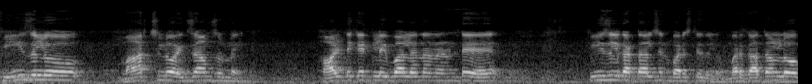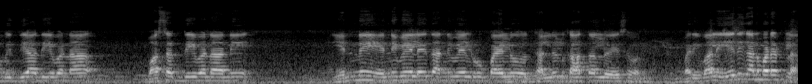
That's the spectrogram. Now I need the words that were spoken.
ఫీజులు మార్చిలో ఎగ్జామ్స్ ఉన్నాయి. హాల్ టికెట్లు ఇవ్వాలని అంటే ఫీజులు కట్టాల్సిన పరిస్థితులు. మరి గతంలో విద్యా దీవెన వసతి దీవెన అని ఎన్ని ఎన్ని వేలైతే అన్ని వేల రూపాయలు తల్లుల ఖాతాల్లో వేసేవారు మరి ఇవాళ ఏది కనబడట్లా?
